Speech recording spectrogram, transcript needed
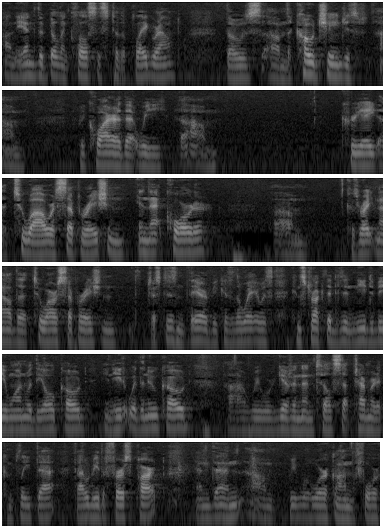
on the end of the building closest to the playground. Those, um, the code changes um, require that we um, create a two-hour separation in that corridor. Because right now, the two-hour separation just isn't there because of the way it was constructed. It didn't need to be one with the old code. You need it with the new code. Uh, We were given until September to complete that. That'll be the first part. And then um, we will work on the four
